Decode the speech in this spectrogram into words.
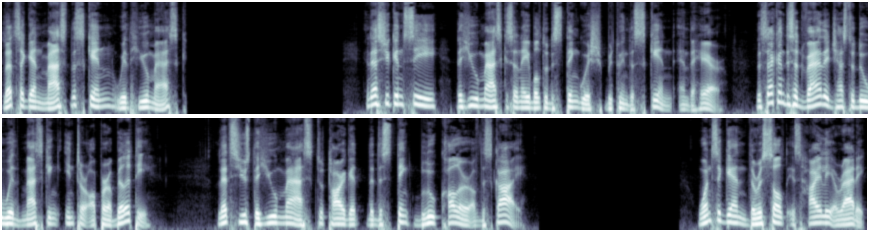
Let's again mask the skin with hue mask. And as you can see, the hue mask is unable to distinguish between the skin and the hair. The second disadvantage has to do with masking interoperability. Let's use the hue mask to target the distinct blue color of the sky. Once again, the result is highly erratic.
